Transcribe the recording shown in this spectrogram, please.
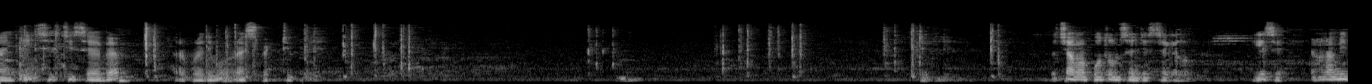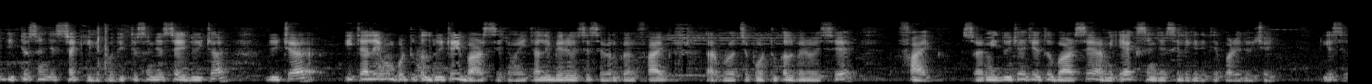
1967 তারপরে দিব রেসপেক্টিভলি হচ্ছে আমার প্রথম সেন্টেন্সটা গেল। ঠিক আছে? এখন আমি দ্বিতীয় সেন্টেন্সটা কি লিখব? দ্বিতীয় সেন্টেন্সটা এই দুইটা দুইটা ইটালি এবং পর্তুগাল দুইটাই বাড়ছে। যেমন ইটালি বের হয়েছে সেভেন পয়েন্ট ফাইভ তারপর হচ্ছে পর্তুগাল বের হয়েছে ফাইভ সো আমি দুইটাই যেহেতু বাড়ছে, আমি এক সেন্টেন্সে লিখে দিতে পারি দুইটাই, ঠিক আছে?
